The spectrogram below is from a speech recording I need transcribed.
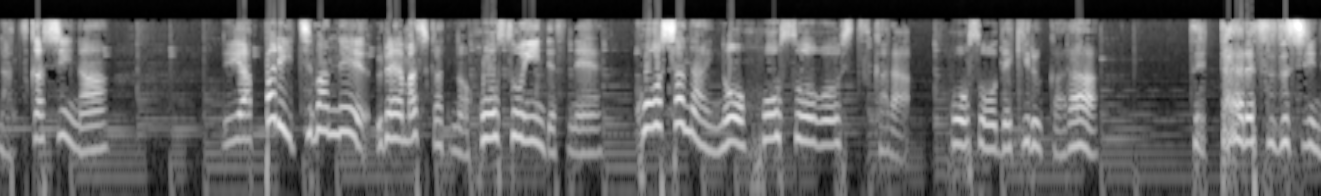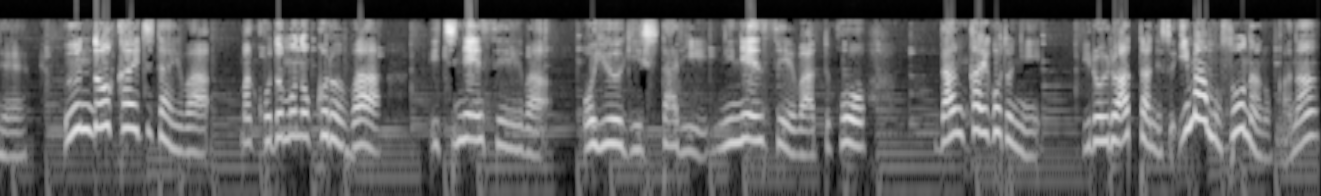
懐かしいな。で、やっぱり一番ね、羨ましかったのは放送委員ですね。校舎内の放送室から放送できるから、絶対あれ涼しいね。運動会自体は、まあ、子供の頃は、1年生はお遊戯したり、2年生はってこう、段階ごとに色々あったんです。今もそうなのかな？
